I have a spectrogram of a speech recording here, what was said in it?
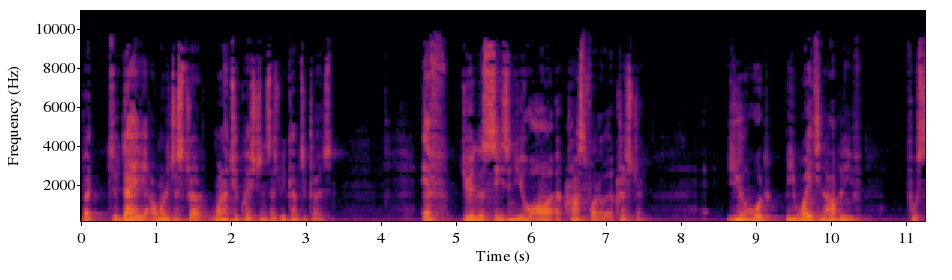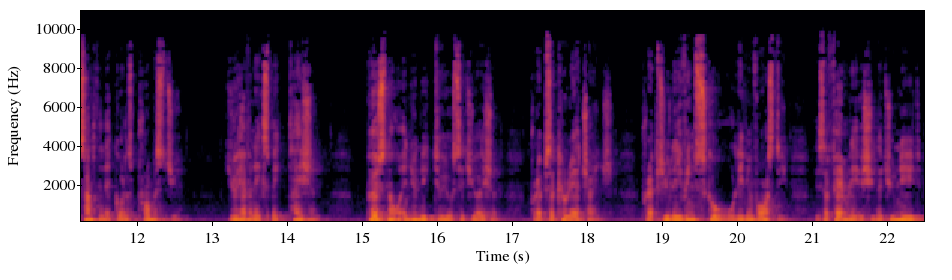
but today I want to just throw out one or two questions as we come to close. If during this season you are a Christ follower, a Christian, you would be waiting, I believe, for something that God has promised you. You have an expectation, personal and unique to your situation. Perhaps a career change. Perhaps you're leaving school or leaving varsity. There's a family issue that you need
